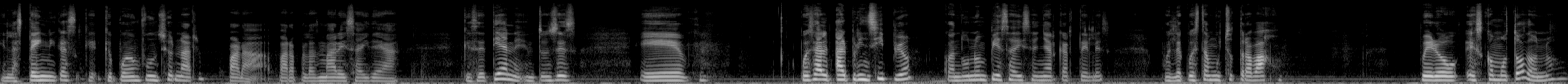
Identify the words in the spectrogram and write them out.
en las técnicas que, que pueden funcionar para, para, plasmar esa idea que se tiene. Entonces, eh, pues al, al, principio, cuando uno empieza a diseñar carteles, pues le cuesta mucho trabajo. Pero es como todo, ¿no?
